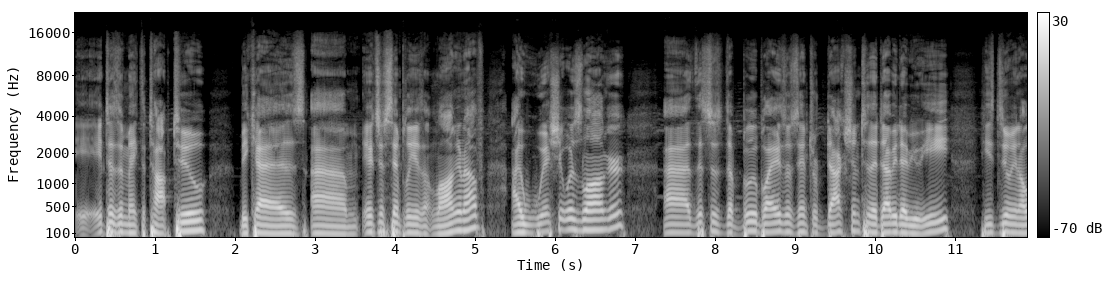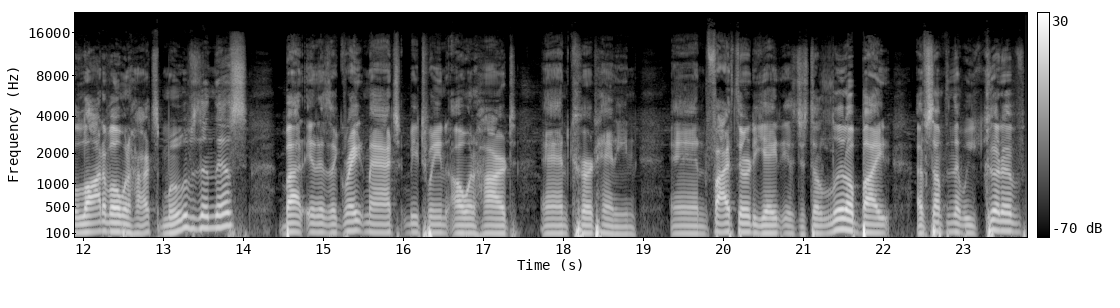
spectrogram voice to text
It doesn't make the top two because um, it just simply isn't long enough. I wish it was longer. Uh, this is the Blue Blazers' introduction to the WWE. He's doing a lot of Owen Hart's moves in this, but it is a great match between Owen Hart and Curt Hennig. And 538 is just a little bite of something that we could have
